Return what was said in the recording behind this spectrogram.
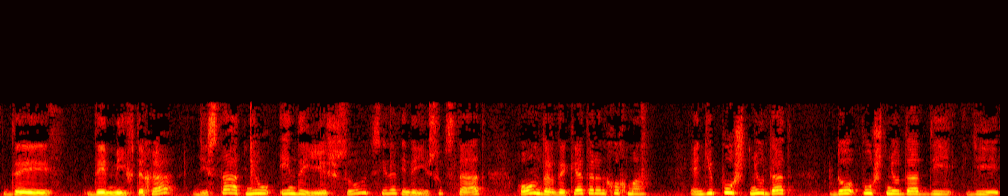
de, de miftige, die staat nu in de Jirsut, zie dat, in de Jirsut staat, onder de ketteren Chogma. En die pusht nu dat, do, pusht nu dat, die, die,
